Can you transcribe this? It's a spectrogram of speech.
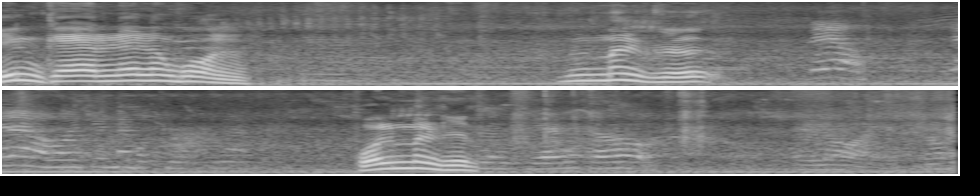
ดินแกนและทั้งบนมันมันสิเร็วเร็วเอาไว้กินในบักหลวงนะฝนมันสิเสียงเขาไอ้หน่อยน้อง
